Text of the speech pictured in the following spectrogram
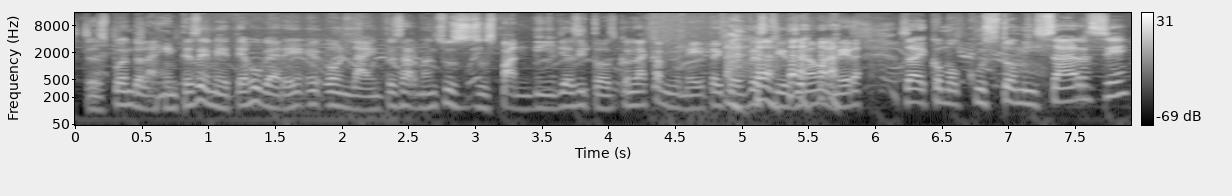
Entonces cuando la gente se mete a jugar eh, eh, online, pues arman sus, sus pandillas y todos con la camioneta y todos vestidos de una manera. O sea, de como customizarse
